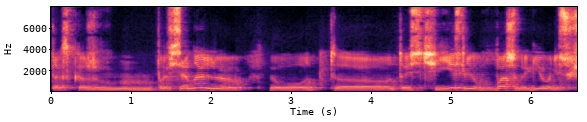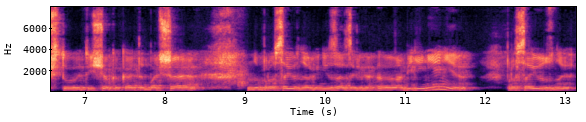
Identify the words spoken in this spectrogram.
так скажем, профессиональную. Вот. Э, то есть, если в вашем регионе существует еще какая-то большая ну, профсоюзная организация э, объединение профсоюзное,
